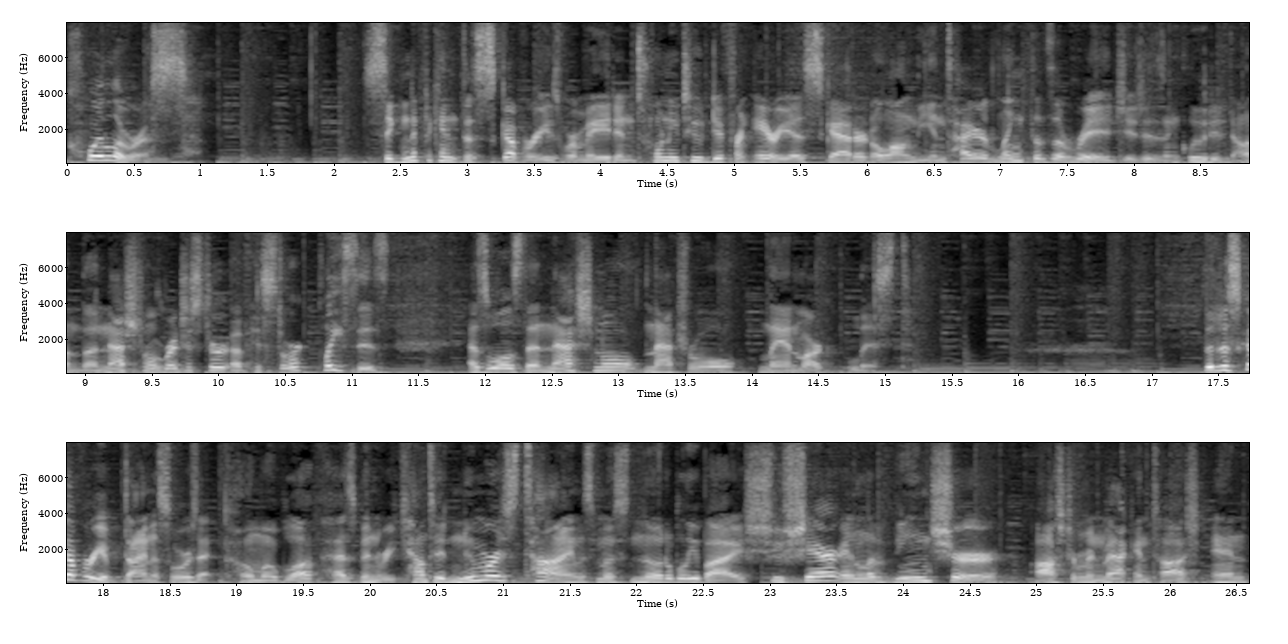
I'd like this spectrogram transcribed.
Coelurus. Significant discoveries were made in 22 different areas scattered along the entire length of the ridge. It is included on the National Register of Historic Places as well as the National Natural Landmark List. The discovery of dinosaurs at Como Bluff has been recounted numerous times, most notably by Schuchert and Levine Schur, Osterman McIntosh, and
